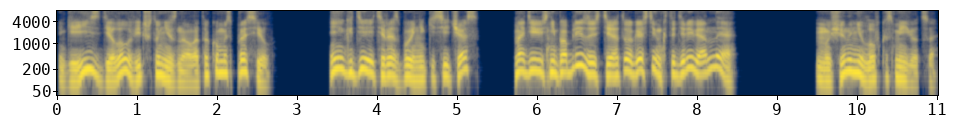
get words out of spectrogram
Гии сделал вид, что не знал о таком и спросил. «И где эти разбойники сейчас? Надеюсь, не поблизости, а то гостинка-то деревянная». Мужчина неловко смеется.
